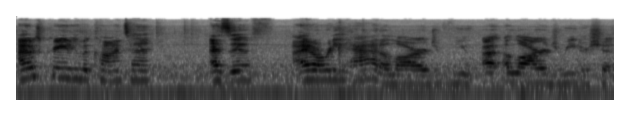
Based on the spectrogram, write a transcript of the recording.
I was creating the content as if I already had a large view, a, a large readership.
